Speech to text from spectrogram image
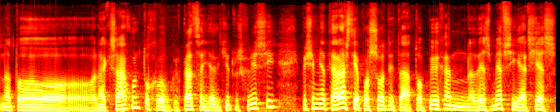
να το να εξάγουν, το κράτησαν για δική τους χρήση. Υπήρχε μια τεράστια ποσότητα το οποίο είχαν δεσμεύσει οι αρχές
